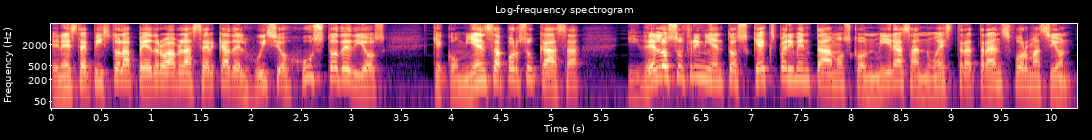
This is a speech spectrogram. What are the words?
En esta epístola Pedro habla acerca del juicio justo de Dios que comienza por su casa y de los sufrimientos que experimentamos con miras a nuestra transformación.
